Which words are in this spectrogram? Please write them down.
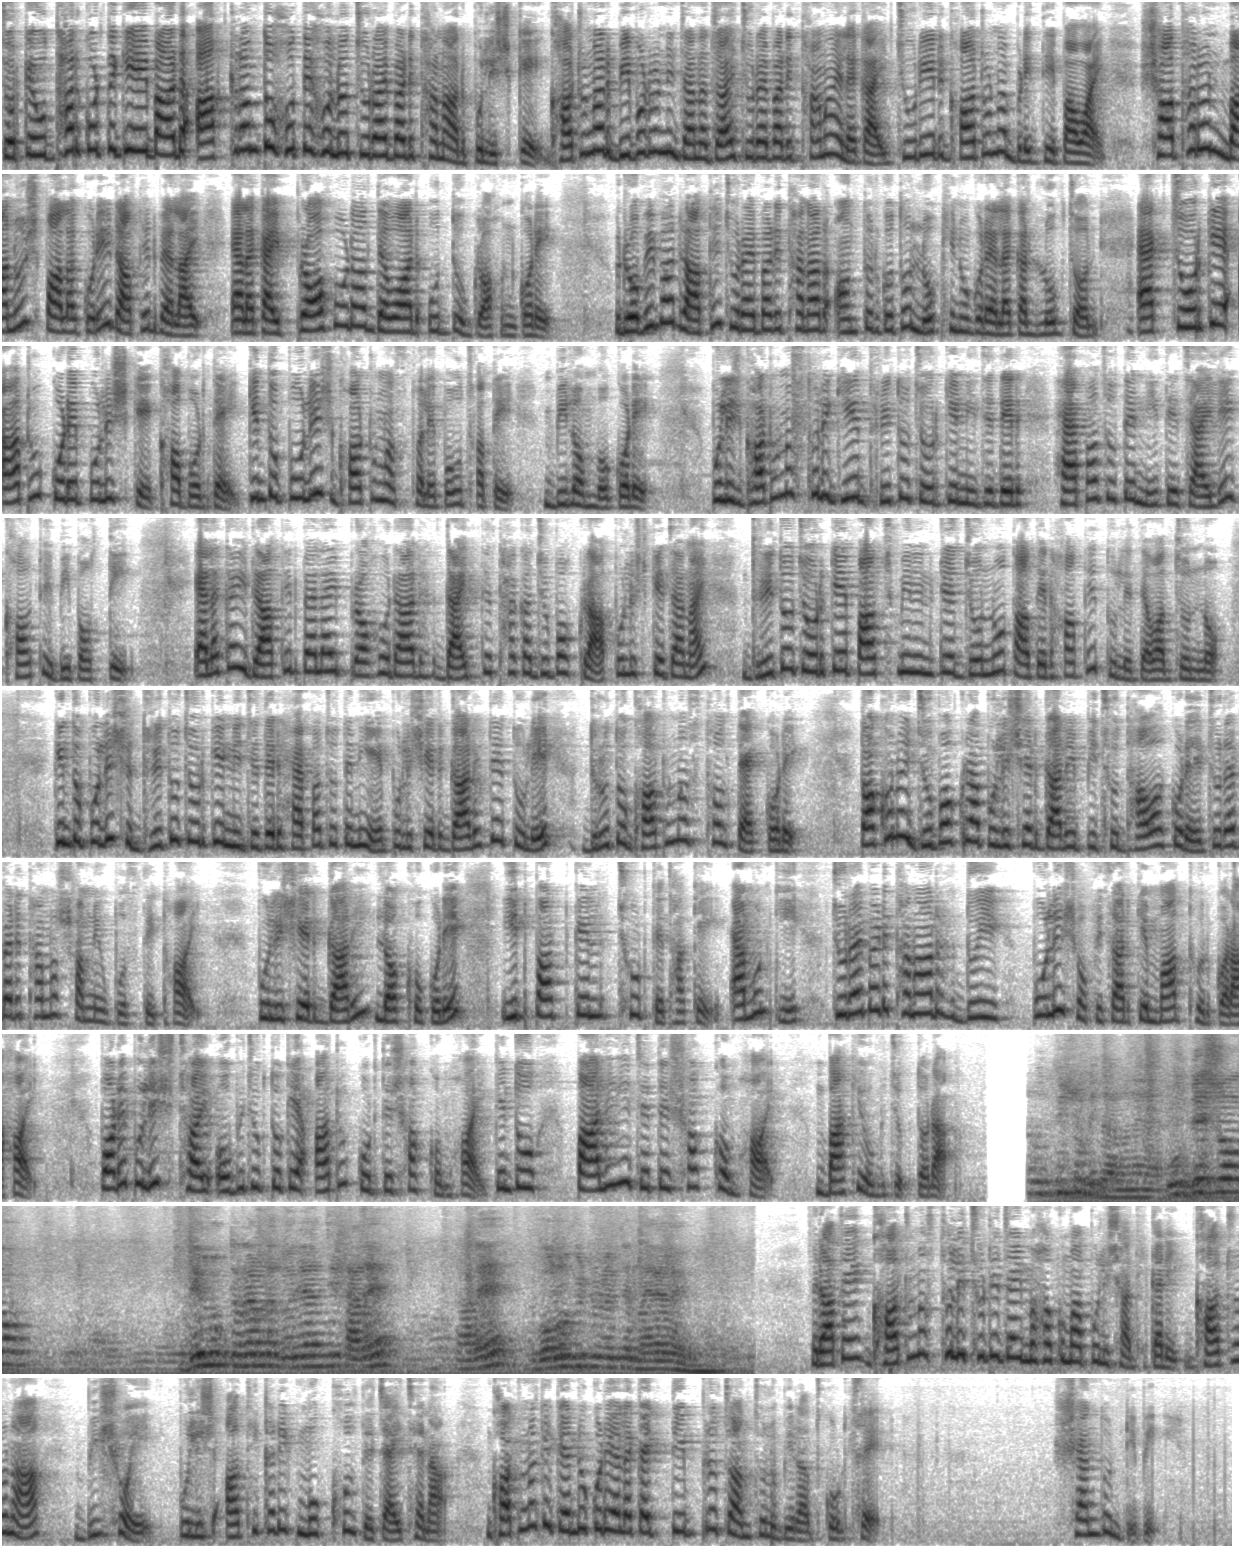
চোরকে উদ্ধার করতে গিয়ে এবার আক্রান্ত হতে হলো চুরাইবাড়ি থানার পুলিশকে। ঘটনার বিবরণী জানা যায়, চুরাইবাড়ি থানা এলাকায় চুরির ঘটনা বৃদ্ধি পাওয়ায় সাধারণ মানুষ পালা করে রাতের বেলায় এলাকায় প্রহরা দেওয়ার উদ্যোগ গ্রহণ করে। রবিবার রাতে চুরাইবাড়ি থানার অন্তর্গত লক্ষ্মীনগর এলাকার লোকজন এক চোরকে আটক করে পুলিশকে খবর দেয়। কিন্তু পুলিশ ঘটনাস্থলে পৌঁছাতে বিলম্ব করে। পুলিশ ঘটনাস্থলে গিয়ে ধৃত চোরকে নিজেদের হেফাজতে নিতে চাইলে ঘটে বিপত্তি। এলাকায় রাতের বেলায় প্রহরার দায়িত্বে থাকা যুবকরা পুলিশকে জানায়, ধৃত চোরকে পাঁচ মিনিটের জন্য তাদের হাতে তুলে দেওয়ার জন্য। কিন্তু পুলিশ ধৃত চোরকে নিজেদের হেফাজতে নিয়ে পুলিশের গাড়িতে তুলে দ্রুত ঘটনাস্থল ত্যাগ করে। তখন ওই যুবকরা পুলিশের গাড়ির পিছু ধাওয়া করে চুরাইবাড়ি থানার সামনে উপস্থিত হয়। পুলিশের গাড়ি লক্ষ্য করে ইট পাটকেল ছুটতে থাকে, এমনকি চুরাইবাড়ি থানার দুই পুলিশ অফিসারকে মারধর করা হয়। পরে পুলিশ ছয় অভিযুক্তকে আটক করতে সক্ষম হয়, কিন্তু পালিয়ে যেতে সক্ষম হয় বাকি অভিযুক্তরা। উদ্দেশ্য কি তার মানে উদ্দেশ্য যে লোকটারে আমরা ধরে আনছি, তারে তারে গণপিটুলিতে মেরে লাগবে। রাতে ঘটনাস্থলে ছুটে যায় মহকুমা পুলিশ আধিকারিক। ঘটনা বিষয়ে পুলিশ আধিকারিক মুখ খুলতে চাইছে না। ঘটনাকে কেন্দ্র করে এলাকায় তীব্র চাঞ্চল্য বিরাজ করছে। স্যান্দন টিভি।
